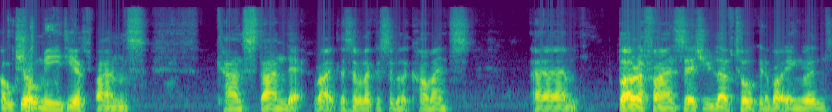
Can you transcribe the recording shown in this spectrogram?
Social yep. media fans can't stand it. Right, let's have a look at some of the comments. Um, Borough fan says you love talking about England.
